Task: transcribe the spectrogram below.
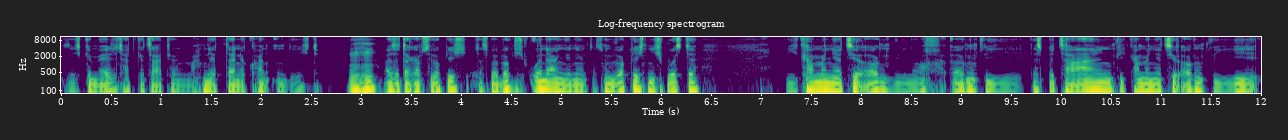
sich gemeldet hat, gesagt, wir machen jetzt deine Konten dicht. Mhm. Also da gab es wirklich, das war wirklich unangenehm, dass man wirklich nicht wusste, wie kann man jetzt hier irgendwie noch irgendwie das bezahlen, wie kann man jetzt hier irgendwie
